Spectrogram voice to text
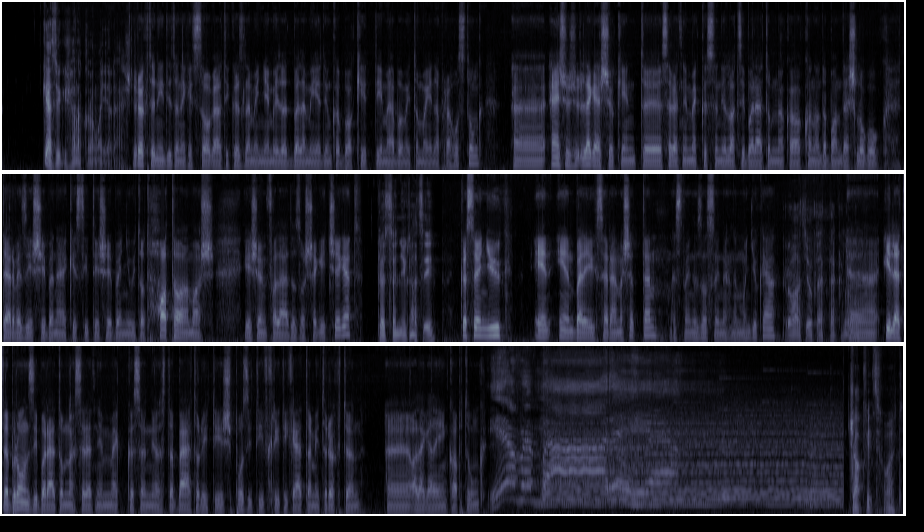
Kezdjük is akkor a mai adást. Rögtön indítanék egy szolgálati közleménye, mielőtt belemélyedünk abba a két témába, amit a mai napra hoztunk. Uh, első, legelsőként uh, szeretném megköszönni Laci barátomnak a Kanada bandás logók tervezésében, elkészítésében nyújtott hatalmas és önfeláldozó segítséget. Köszönjük, Laci! Köszönjük! Én, én beléjük szerelmesedtem, ezt majd az asszonynak nem mondjuk el. Rohadt jók lettek. Uh, illetve Bronzi barátomnak szeretném megköszönni azt a bátorítés, pozitív kritikát, amit rögtön a legelején kaptunk. Csak vicc volt.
